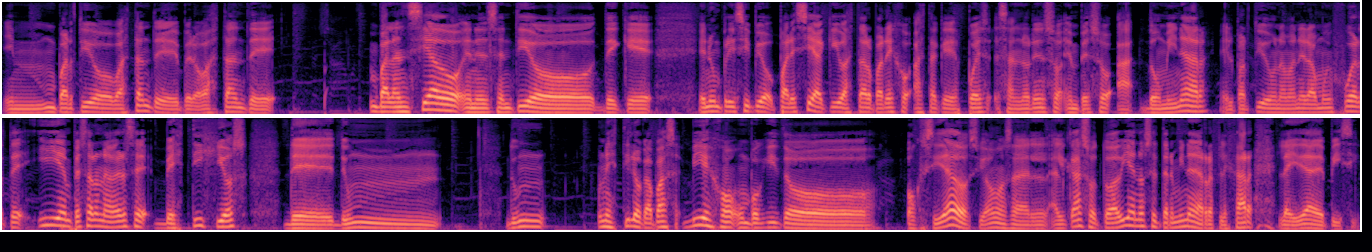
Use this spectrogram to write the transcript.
em, un partido bastante, pero bastante balanceado en el sentido de que en un principio parecía que iba a estar parejo hasta que después San Lorenzo empezó a dominar el partido de una manera muy fuerte y empezaron a verse vestigios de, de un de un, un estilo capaz viejo, un poquito oxidado, si vamos al, al caso, todavía no se termina de reflejar la idea de Pisi.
